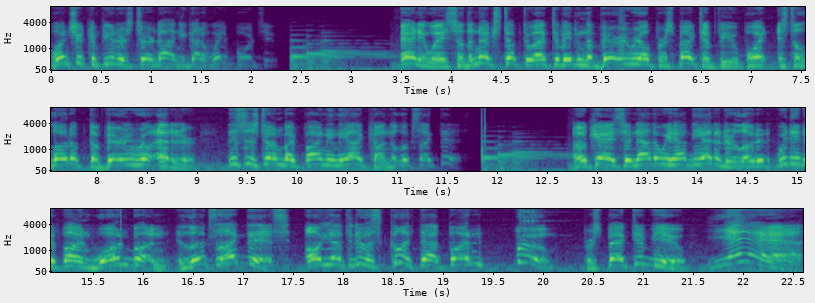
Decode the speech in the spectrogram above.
once your computer is turned on, you gotta wait for it to. Anyway, so the next step to activating the Very Real Perspective viewpoint is to load up the Very Real Editor. This is done by finding the icon that looks like this. Okay, so now that we have the editor loaded, we need to find one button. It looks like this. All you have to do is click that button, boom, perspective view. Yeah!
